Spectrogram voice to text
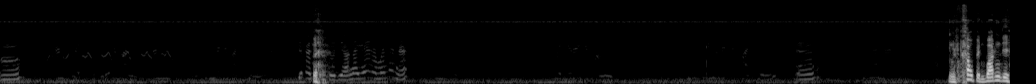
อืมได้ปลาเข็งตัวเดียวนะเยอะนะมันนั่นนะเออมันเข้าเป็นบอลดิ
